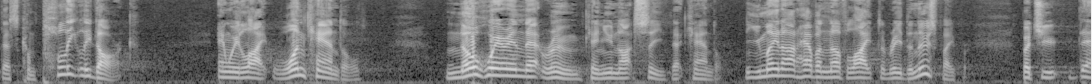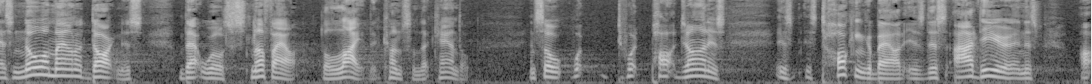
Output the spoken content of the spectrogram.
that's completely dark and we light one candle, nowhere in that room can you not see that candle. You may not have enough light to read the newspaper, but you, there's no amount of darkness that will snuff out the light that comes from that candle. And so, what, what Paul, John is, is, is talking about is this idea and this, uh,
